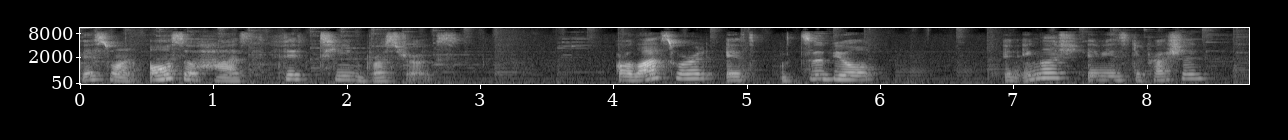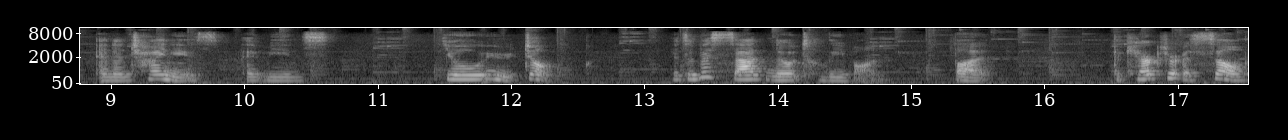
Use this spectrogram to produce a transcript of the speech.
This one also has 15 brushstrokes. Our last word is うつ病. In English, it means depression, and in Chinese, it means 忧郁症. It's a bit sad note to leave on, but the character itself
